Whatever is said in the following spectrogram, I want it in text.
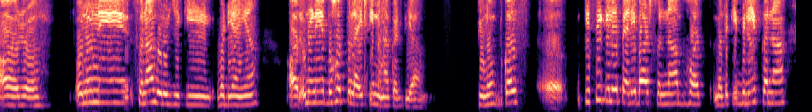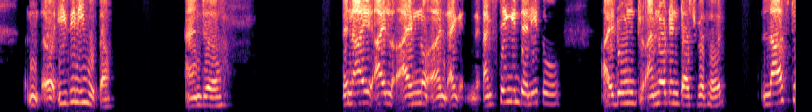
और uh, उन्होंने सुना गुरु जी की वडियाइयाँ और उन्होंने बहुत पोलाइटली मना कर दिया. यू नो बिकॉज़ किसी के लिए पहली बार सुनना बहुत मतलब कि बिलीव करना इजी uh, नहीं होता। And and I I I am I am staying in Delhi तो I don't I am not in touch with her last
